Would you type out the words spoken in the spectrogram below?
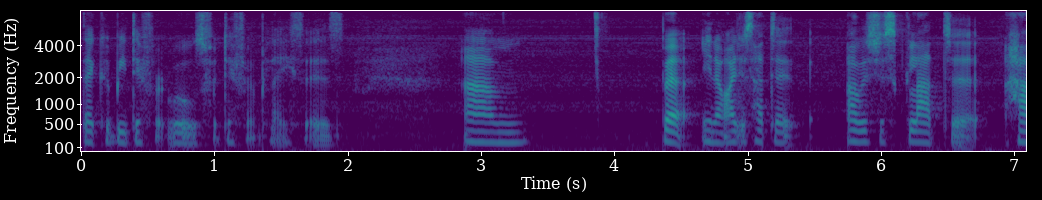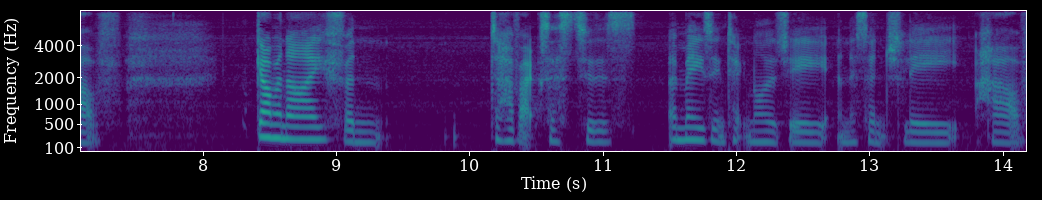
there could be different rules for different places. Um, but you know, I just had to. I was just glad to have Gamma Knife and to have access to this amazing technology and essentially have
